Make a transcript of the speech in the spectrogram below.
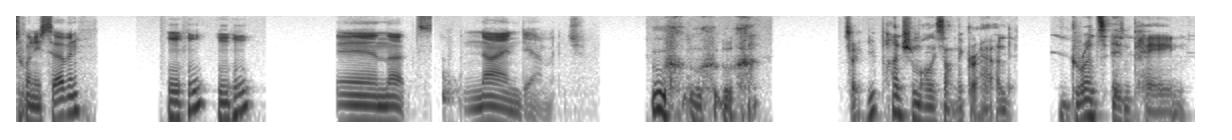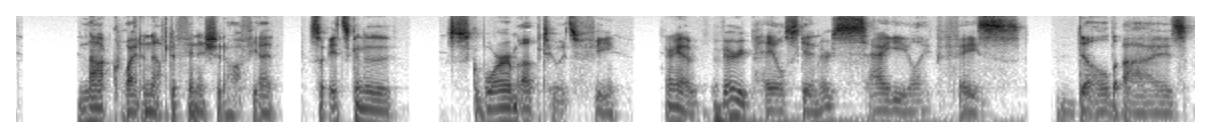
27. Mm-hmm. Mm-hmm. And that's 9 damage. Ooh, ooh, ooh. So you punch him while he's on the ground. Grunts in pain. Not quite enough to finish it off yet. So it's gonna squirm up to its feet. And yeah, very pale skin, very saggy like face, dulled eyes.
